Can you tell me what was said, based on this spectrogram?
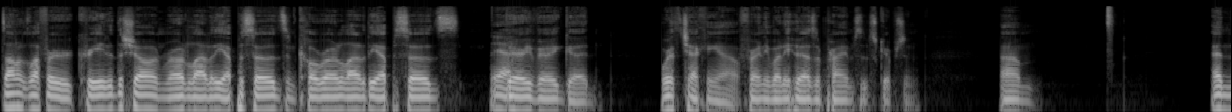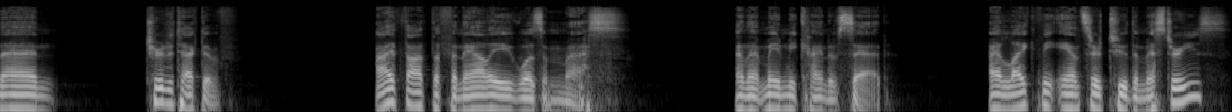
Donald Glover created the show and wrote a lot of the episodes and co-wrote a lot of the episodes. Yeah. Very, very good. Worth checking out for anybody who has a Prime subscription. Um, and then True Detective. I thought the finale was a mess, and that made me kind of sad. I like the answer to the mysteries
